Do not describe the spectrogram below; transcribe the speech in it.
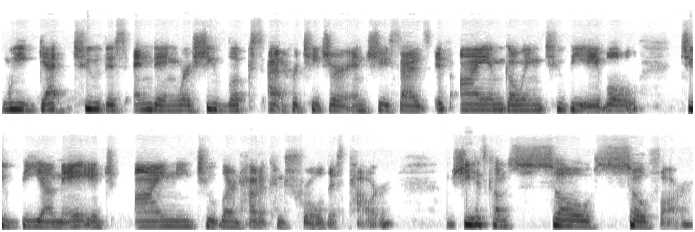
we get to this ending where she looks at her teacher and she says if i am going to be able to be a mage i need to learn how to control this power. She has come so so far.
